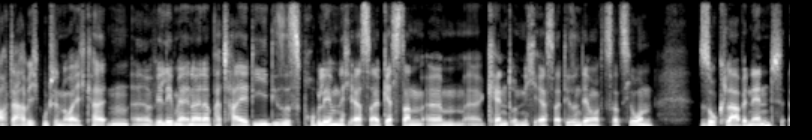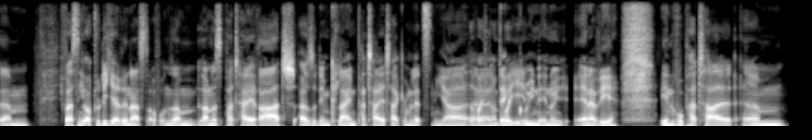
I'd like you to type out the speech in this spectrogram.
auch da habe ich gute Neuigkeiten. Äh, wir leben ja in einer Partei, die dieses Problem nicht erst seit gestern ähm, äh, kennt und nicht erst seit diesen Demonstrationen so klar benennt. Ähm, ich weiß nicht, ob du dich erinnerst, auf unserem Landesparteirat, also dem kleinen Parteitag im letzten Jahr äh, der Grünen in NRW in Wuppertal, ähm,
